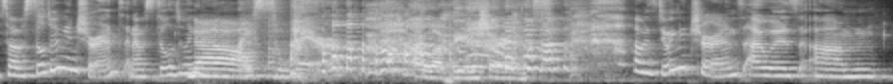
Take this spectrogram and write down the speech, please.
so I was still doing insurance and I was still doing No. I swear. I love the insurance. I was doing insurance. I was um,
